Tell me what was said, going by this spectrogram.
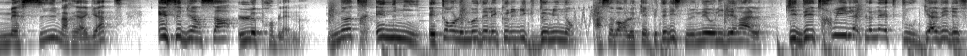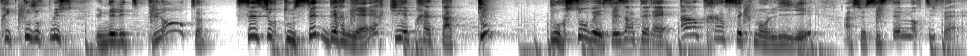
Merci Marie-Agathe, et c'est bien ça le problème. Notre ennemi étant le modèle économique dominant, à savoir le capitalisme néolibéral, qui détruit la planète pour gaver de fric toujours plus une élite puante, c'est surtout cette dernière qui est prête à tout pour sauver ses intérêts intrinsèquement liés à ce système mortifère.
